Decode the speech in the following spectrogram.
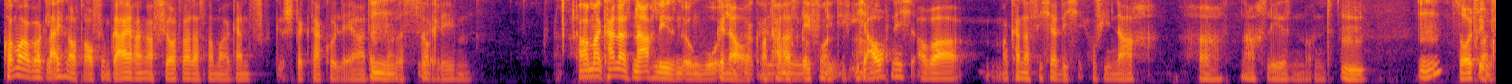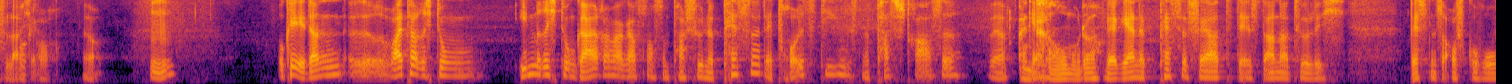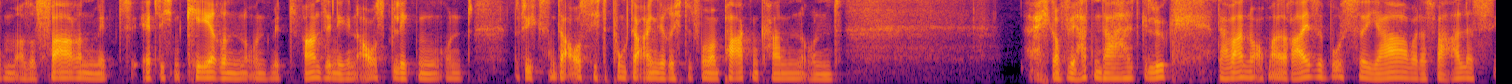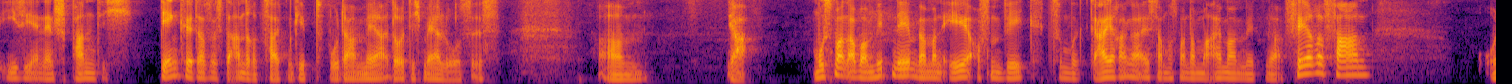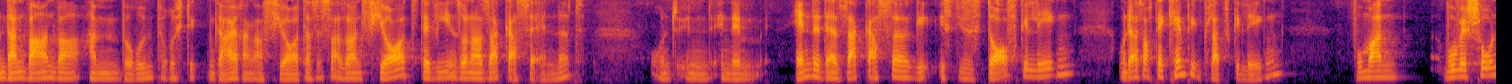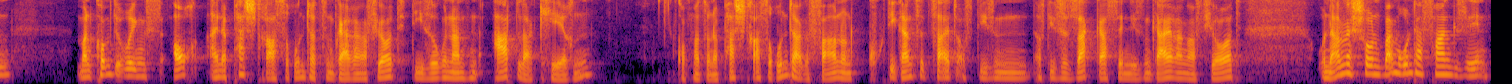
Kommen wir aber gleich noch drauf. Im Geiranger Fjord war das nochmal ganz spektakulär, das mhm. alles zu okay. erleben. Aber man kann das nachlesen irgendwo. Genau, ja man kann Ahnung das definitiv. Davon. Ich auch nicht, aber man kann das sicherlich irgendwie nach äh, nachlesen und mhm. mhm. sollte Prima. man vielleicht okay. auch. Ja. Mhm. Okay, dann äh, weiter Richtung, in Richtung Geiranger gab es noch so ein paar schöne Pässe. Der Trollstiegen ist eine Passstraße. Wer ein gerne, Traum, oder? Wer gerne Pässe fährt, der ist da natürlich bestens aufgehoben. Also fahren mit etlichen Kehren und mit wahnsinnigen Ausblicken und natürlich sind da Aussichtspunkte eingerichtet, wo man parken kann und ich glaube, wir hatten da halt Glück. Da waren auch mal Reisebusse, ja, aber das war alles easy und entspannt. Ich denke, dass es da andere Zeiten gibt, wo da mehr, deutlich mehr los ist. Ähm, ja, muss man aber mitnehmen, wenn man eh auf dem Weg zum Geiranger ist, dann muss man dann mal einmal mit einer Fähre fahren. Und dann waren wir am berühmt-berüchtigten Geiranger Fjord. Das ist also ein Fjord, der wie in so einer Sackgasse endet. Und in, in dem Ende der Sackgasse ist dieses Dorf gelegen und da ist auch der Campingplatz gelegen, wo man, wo wir schon, man kommt übrigens auch eine Passstraße runter zum Geiranger Fjord, die sogenannten Adlerkehren. Kommt man so eine Passstraße runtergefahren und guckt die ganze Zeit auf diesen, auf diese Sackgasse in diesen Geiranger Fjord. Und da haben wir schon beim Runterfahren gesehen,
